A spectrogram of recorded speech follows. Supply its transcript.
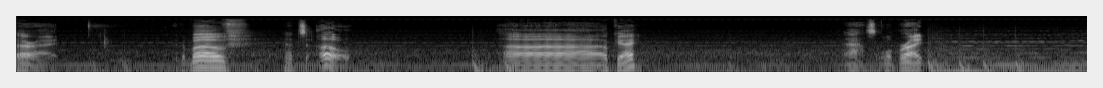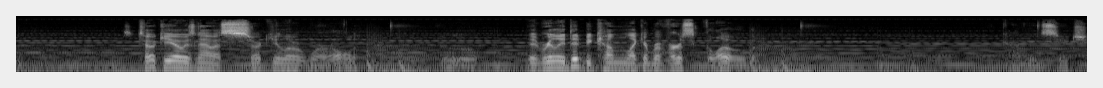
Alright. Look above. That's. Oh. Uh. Okay. Ah, it's a little bright. So Tokyo is now a circular world. Ooh. It really did become like a reverse globe. Kagutsuchi.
